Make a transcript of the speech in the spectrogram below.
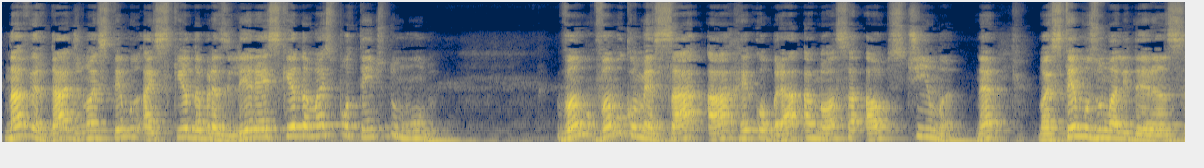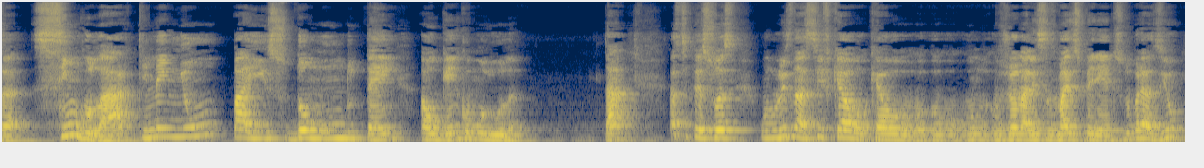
Na verdade, nós temos a esquerda brasileira é a esquerda mais potente do mundo. Vamos, vamos começar a recobrar a nossa autoestima, né? Nós temos uma liderança singular que nenhum país do mundo tem alguém como Lula, tá? Essas pessoas, o Luiz Nassif, que é, o, que é o, o, um dos jornalistas mais experientes do Brasil,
